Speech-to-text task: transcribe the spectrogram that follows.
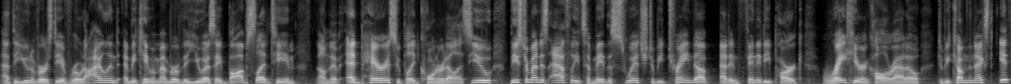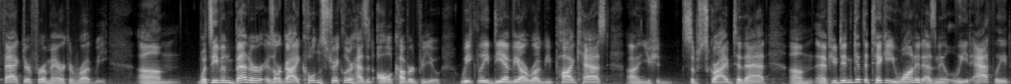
at the University of Rhode Island and became a member of the USA bobsled team. Um, they have Ed Paris, who played corner at LSU. These tremendous athletes have made the switch to be trained up at Infinity Park right here in Colorado to become the next it factor for American rugby. Um, What's even better is our guy Colton Strickler has it all covered for you. Weekly DNVR Rugby podcast. Uh, you should subscribe to that. Um, and if you didn't get the ticket you wanted as an elite athlete,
